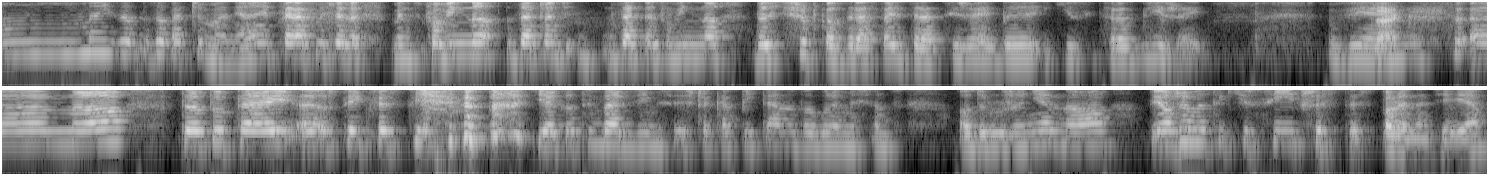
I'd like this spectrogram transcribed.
Mm, No i zo- zobaczymy, nie? Teraz myślę, że będzie, powinno zacząć, za, powinno dość szybko wzrastać z racji, że jakby EQC coraz bliżej. Więc e, no, to tutaj e, w tej kwestii, jako tym bardziej myślę jeszcze kapitan, w ogóle myśląc o drużynie, no wiążemy z EQC wszyscy spore nadzieje.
